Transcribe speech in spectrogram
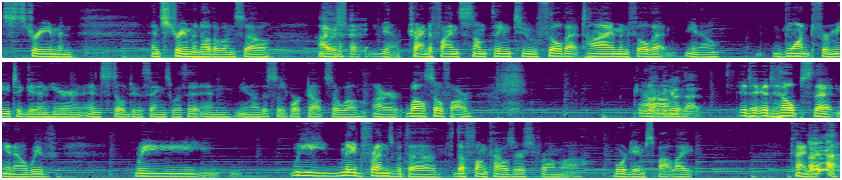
stream and and stream another one. So I was, you know, trying to find something to fill that time and fill that, you know, want for me to get in here and, and still do things with it. And you know, this has worked out so well, or well so far. I'm glad to hear Um, that. it, it helps that you know we've we we made friends with the the Funkhousers from uh, Board Game Spotlight, kind Oh of yeah.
